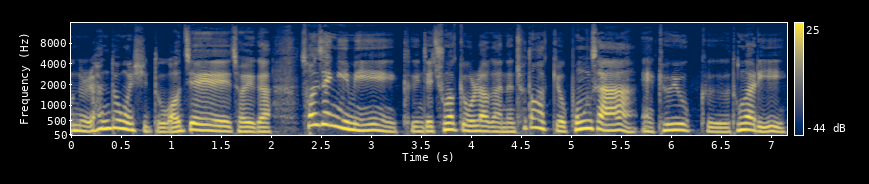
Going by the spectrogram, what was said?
오늘 한동훈 씨도 어제 저희가 선생님이 그 이제 중학교 올라가는 초등학교 봉사 예, 교육 그 동아리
